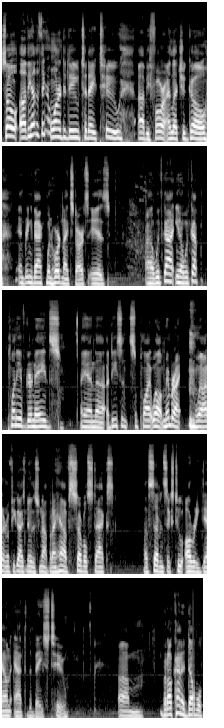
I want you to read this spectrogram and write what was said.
So uh, the other thing I wanted to do today too, uh, before I let you go and bring you back when Horde Night starts, is uh, we've got, you know, we've got plenty of grenades and uh, a decent supply. Well, remember, I well, I don't know if you guys know this or not, but I have several stacks of 7.62 already down at the base too. Um, but I'll kind of double,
